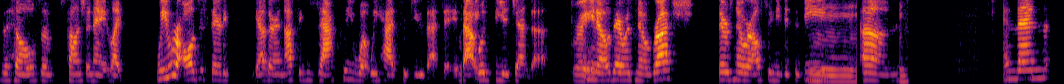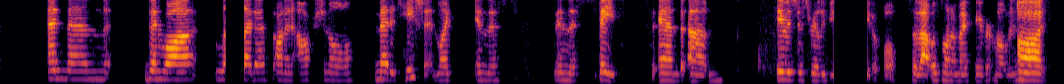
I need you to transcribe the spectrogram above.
the hills of Saint Genet, like we were all just there together, and that's exactly what we had to do that day. That Right. was the agenda. Right. You know, there was no rush. There was nowhere else we needed to be. Mm, Um, and then, and then Benoit led, us on an optional meditation, like in this in this space, and um, it was just really beautiful. So that was one of my favorite moments. it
